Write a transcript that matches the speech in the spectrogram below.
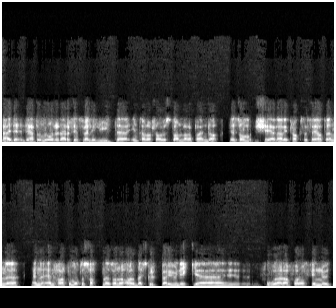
Nei, det, det, er et område der det finnes veldig lite internasjonale standarder på enda. Det som skjer der i praksis, er at en, en, en har på en måte satt ned sånne arbeidsgrupper i ulike eh, fora da, for å finne ut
